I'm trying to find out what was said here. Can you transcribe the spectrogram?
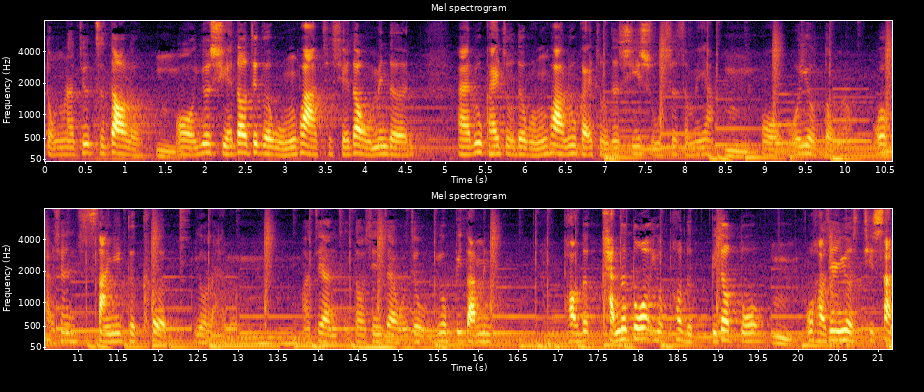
懂了，就知道了。嗯，哦，又学到这个文化，就学到我们的哎陆凯族的文化，陆凯族的习俗是怎么样？嗯，我我又懂了。我好像上一个课又来了，啊，这样子到现在我就又被他们跑的砍得多，有跑的比较多。嗯，我好像又去上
